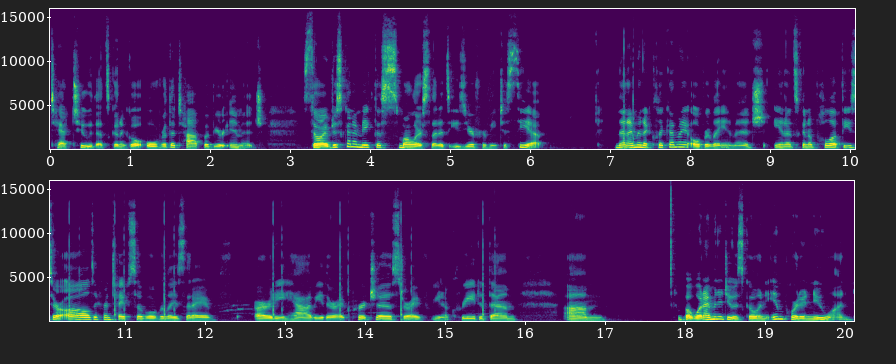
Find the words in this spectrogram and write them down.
tattoo that's going to go over the top of your image. So I'm just going to make this smaller so that it's easier for me to see it. Then I'm going to click on my overlay image and it's going to pull up, these are all different types of overlays that I have already have, either I've purchased or I've you know created them. Um, but what I'm going to do is go and import a new one.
